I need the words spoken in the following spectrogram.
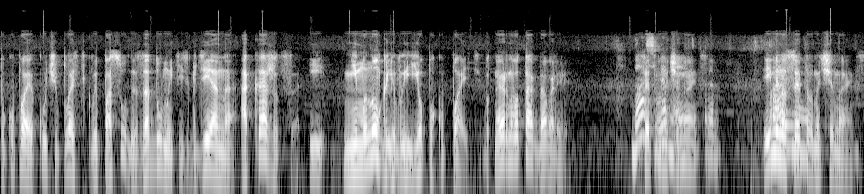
покупая кучу пластиковой посуды, задумайтесь, где она окажется и немного ли вы ее покупаете. Вот, наверное, вот так, да, Валерий? Да, с этого начинается. Это прям Именно правильно. с этого начинается.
